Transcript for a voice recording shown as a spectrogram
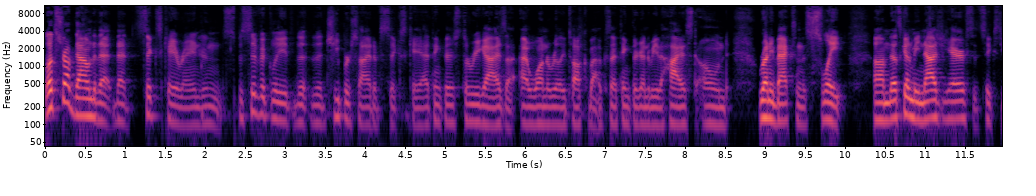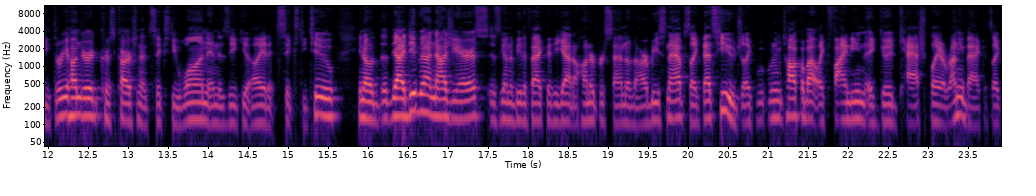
Let's drop down to that that 6K range and specifically the, the cheaper side of 6K. I think there's three guys I, I want to really talk about because I think they're going to be the highest owned running backs in the slate. Um, that's going to be Najee Harris at 6,300, Chris Carson at 61, and Ezekiel Elliott at 62. You know, the, the idea behind Najee Harris is going to be the fact that he got 100% of the RB snaps. Like, that's huge. Like, when we talk about like finding a good cash player running back, it's like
